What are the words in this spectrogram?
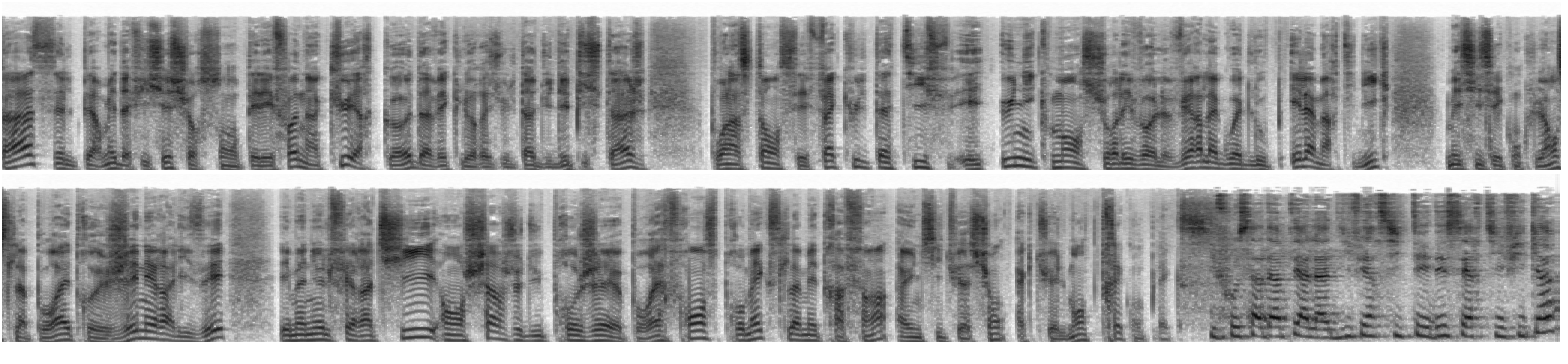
Pass. Elle permet d'afficher sur son téléphone un QR code avec le résultat du dépistage. Pour l'instant, c'est facultatif et uniquement sur les vols vers la Guadeloupe et la Martinique. Mais si c'est concluant, cela pourra être généralisé. Emmanuel Ferracci, en charge du projet pour Air France, promet que cela mettra fin à une situation actuellement très complexe. Il faut s'adapter à la diversité des certificats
